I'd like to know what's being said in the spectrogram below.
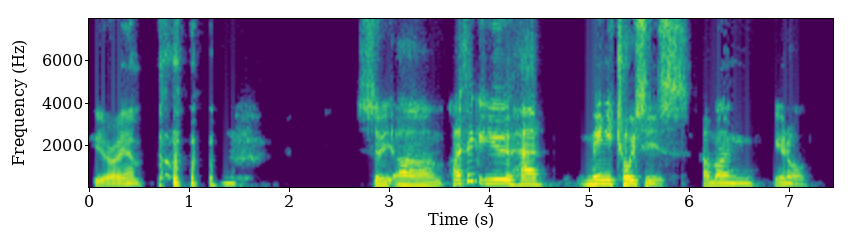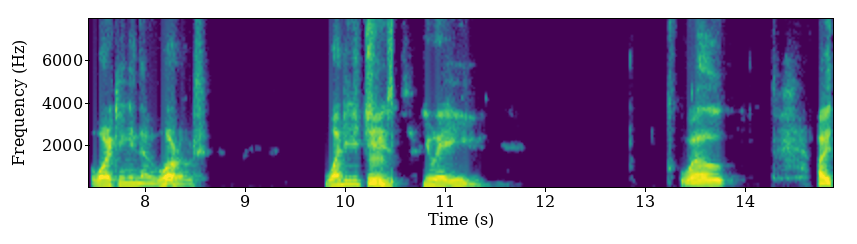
here I am. So um, I think you had many choices among you know working in the world. Why did you Hmm. choose UAE? Well, I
